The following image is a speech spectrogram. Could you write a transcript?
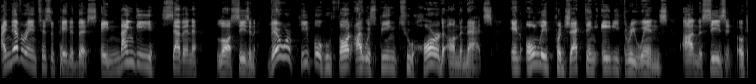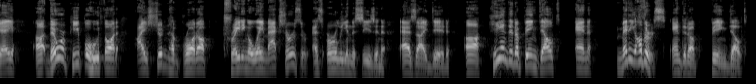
I never anticipated this a 97 lost season. There were people who thought I was being too hard on the Nats in only projecting 83 wins on the season, okay? Uh, there were people who thought I shouldn't have brought up trading away Max Scherzer as early in the season as I did. Uh, he ended up being dealt, and many others ended up being dealt.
